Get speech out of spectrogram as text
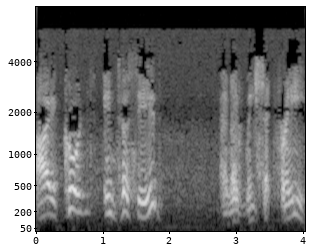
I could intercede. And have me set free?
